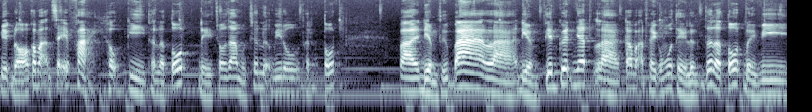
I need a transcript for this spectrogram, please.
việc đó các bạn sẽ phải hậu kỳ thật là tốt để cho ra một chất lượng video thật là tốt. Và điểm thứ ba là điểm tiên quyết nhất là các bạn phải có một thể lực rất là tốt bởi vì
